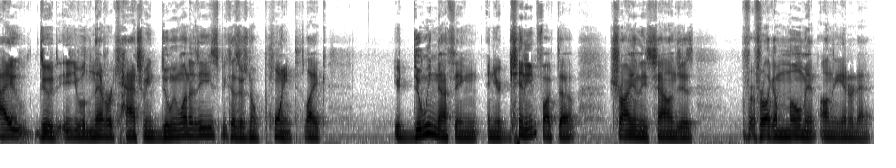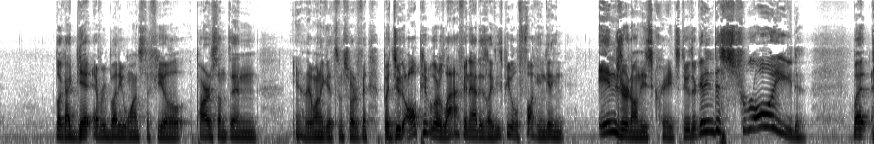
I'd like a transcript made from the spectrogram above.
I, dude, you will never catch me doing one of these because there's no point. Like, you're doing nothing and you're getting fucked up trying these challenges for, for like a moment on the internet. Look, I get everybody wants to feel part of something, you know, they want to get some sort of, but dude, all people are laughing at is like these people fucking getting injured on these crates, dude. They're getting destroyed. But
